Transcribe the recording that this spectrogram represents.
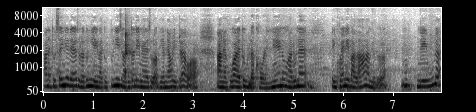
အဲ့နဲ့သူစိတ်ညစ်တယ်ဆိုတော့သူညီအိမ်မှာသူသူညီချင်မှာသူတက်နေမယ်ဆိုတော့အဖေမြောက်တွေတက်အောင်အဲ့နဲ့ကိုကလည်းသူ့လက်ခေါ်တယ်နင်းတော့ငါတို့နဲ့အိမ်ခွဲနေပါလားလို့ပြောတော့နေဘူးတဲ့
